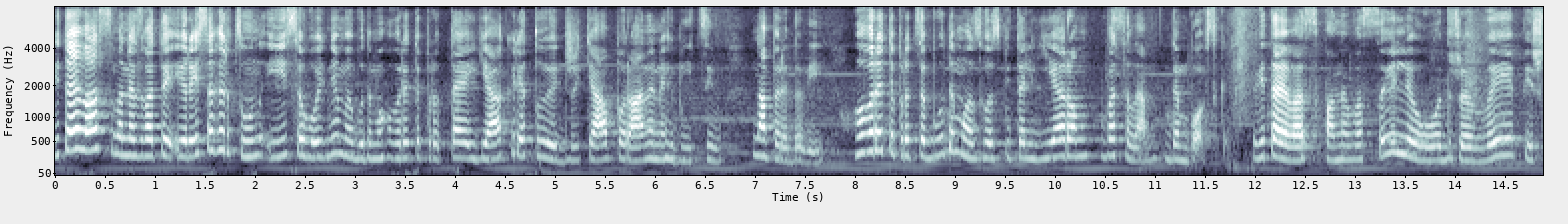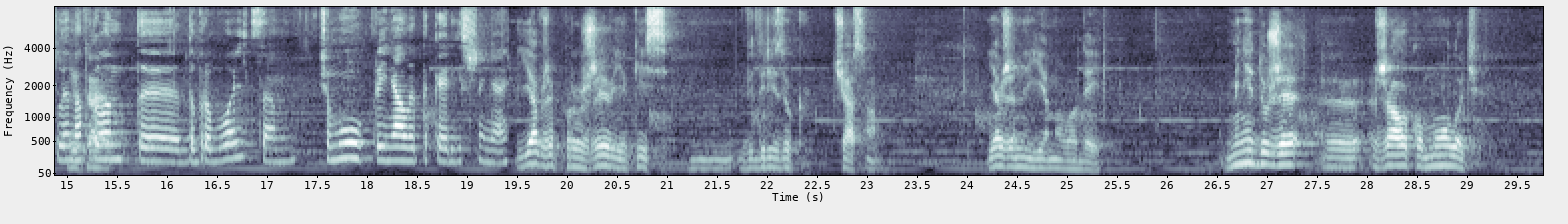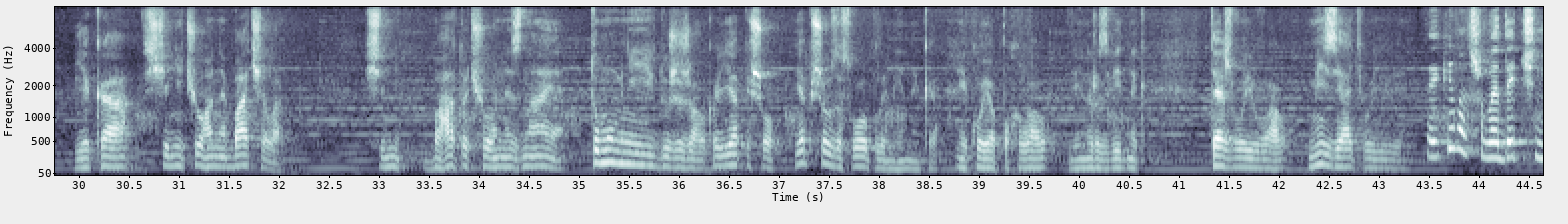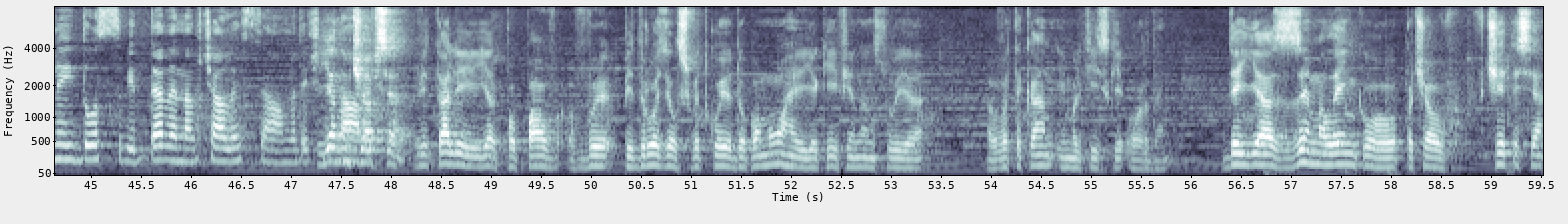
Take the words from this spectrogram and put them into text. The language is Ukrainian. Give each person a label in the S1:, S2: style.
S1: Вітаю вас! Мене звати Ірися Герцун, і сьогодні ми будемо говорити про те, як рятують життя поранених бійців на передовій. Говорити про це будемо з госпітальєром Василем Дембовським. Вітаю вас, пане Василю. Отже, ви пішли на фронт е, добровольцем. Чому прийняли таке рішення?
S2: Я вже прожив якийсь відрізок часу. Я вже не є молодий. Мені дуже е, жалко молодь, яка ще нічого не бачила, ще багато чого не знає. Тому мені їх дуже жалко. Я пішов. Я пішов за свого племінника, якого я поховав, він розвідник, теж воював. Мій зять воює.
S1: А Який ваш медичний досвід? Де ви навчалися медичній
S2: Я
S1: навичці?
S2: навчався в Італії. Я попав в підрозділ швидкої допомоги, який фінансує Ватикан і Мальтійський орден, де я з маленького почав вчитися,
